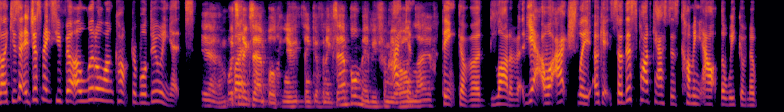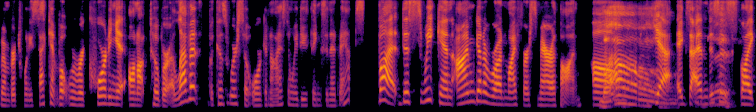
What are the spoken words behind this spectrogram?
like you said it just makes you feel a little uncomfortable doing it. Yeah. What's But- an example? Can you think of an example, maybe from your I own can life? Think of a lot of it. Yeah, well actually, okay, so this podcast is coming out the week of November 22nd, but we're recording it on October 11th because we're so organized and we do things in advance. But this weekend I'm going to run my first marathon. Um, wow. Yeah, exactly. And this is like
